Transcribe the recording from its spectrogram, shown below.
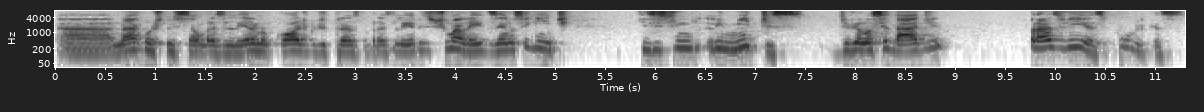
ah, na Constituição brasileira, no Código de Trânsito brasileiro, existe uma lei dizendo o seguinte: que existem limites de velocidade para as vias públicas.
